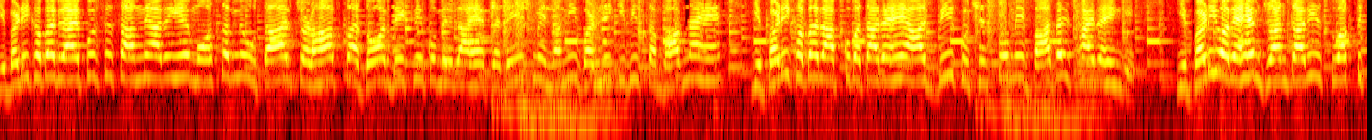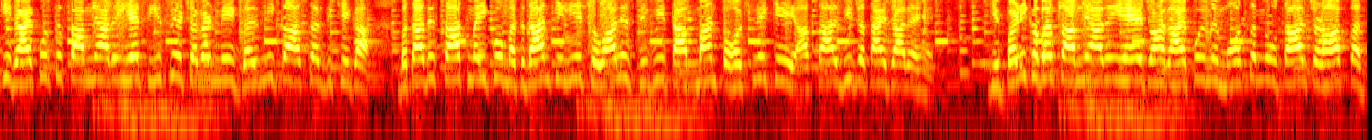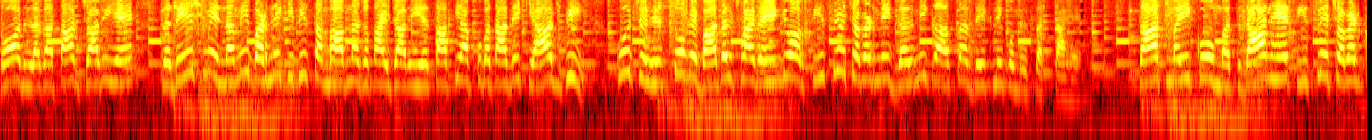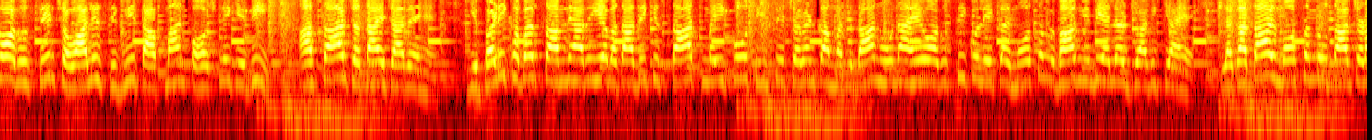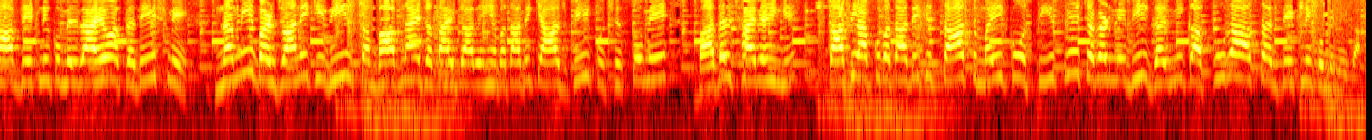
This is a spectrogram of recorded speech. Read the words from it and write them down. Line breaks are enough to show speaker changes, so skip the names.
ये बड़ी खबर रायपुर से सामने आ रही है। मौसम में उतार चढ़ाव का दौर देखने को मिल रहा है। प्रदेश में नमी बढ़ने की भी संभावना है। ये बड़ी खबर आपको बता रहे हैं। आज भी कुछ हिस्सों में बादल छाए रहेंगे। ये बड़ी और अहम जानकारी इस वक्त की रायपुर से सामने आ रही है। तीसरे चरण में गर्मी का असर दिखेगा। बता दें, सात मई को मतदान के लिए चौवालीस डिग्री तापमान पहुँचने के आसार भी जताए जा रहे हैं। ये बड़ी खबर सामने आ रही है, जहाँ रायपुर में मौसम में उतार चढ़ाव का दौर लगातार जारी है। प्रदेश में नमी बढ़ने की भी संभावना जताई जा रही है। साथ ही आपको बता दें कि आज भी कुछ हिस्सों में बादल छाए रहेंगे और तीसरे चरण में गर्मी का असर देखने को मिल सकता है। सात मई को मतदान है तीसरे चरण का और उस दिन चौवालीस डिग्री तापमान पहुँचने के भी आसार जताए जा रहे हैं। ये बड़ी खबर सामने आ रही है। बता दें कि 7 मई को तीसरे चरण का मतदान होना है और उसी को लेकर मौसम विभाग ने भी अलर्ट जारी किया है। लगातार मौसम में उतार चढ़ाव देखने को मिल रहा है और प्रदेश में नमी बढ़ जाने की भी संभावनाएँ जताई जा रही है। बता दें कि आज भी कुछ हिस्सों में बादल छाए रहेंगे। साथ ही आपको बता दें कि सात मई को तीसरे चरण में भी गर्मी का पूरा असर देखने को मिलेगा।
